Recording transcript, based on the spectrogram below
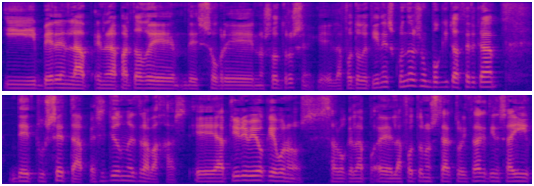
y ver en, la, en el apartado de, sobre nosotros, la foto que tienes, cuéntanos un poquito acerca de tu setup, el sitio donde trabajas. Eh, a priori veo que, bueno, salvo que la, eh, foto no esté actualizada, que tienes ahí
